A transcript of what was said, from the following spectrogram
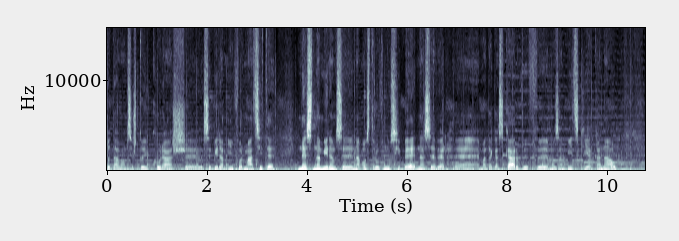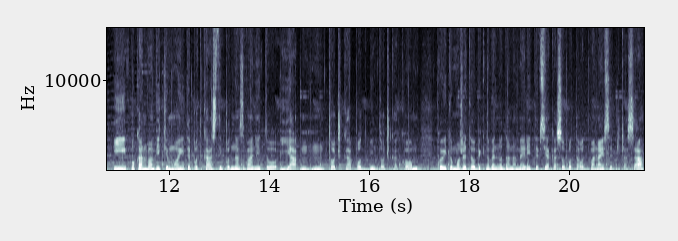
додавам също и кураж, е, събирам информациите. Днес намирам се на остров Нусибе, на север е, Мадагаскар, в е, Мозамбитския канал. И поканвам ви към моите подкасти под названието ja.podbin.com, които можете обикновено да намерите всяка събота от 12 часа,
